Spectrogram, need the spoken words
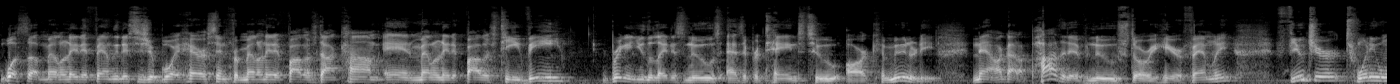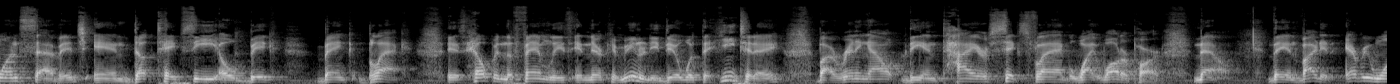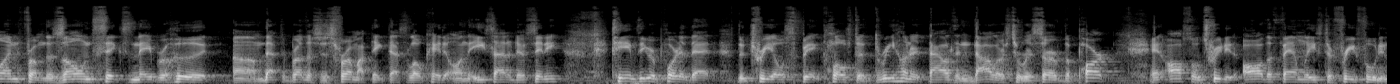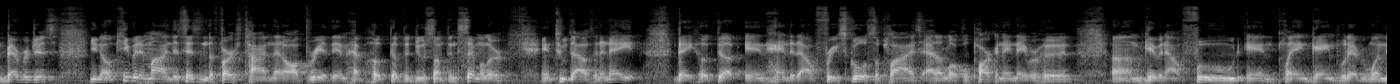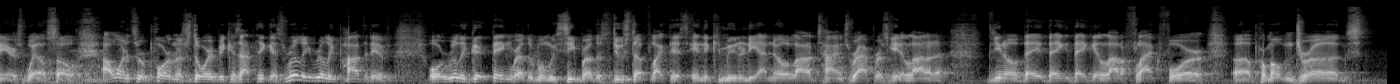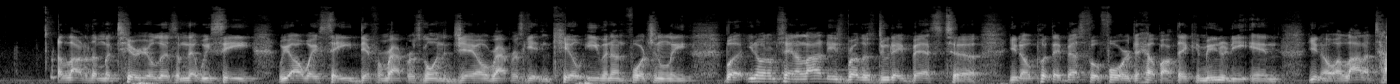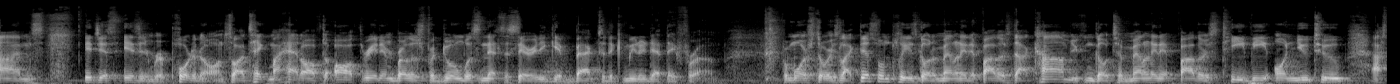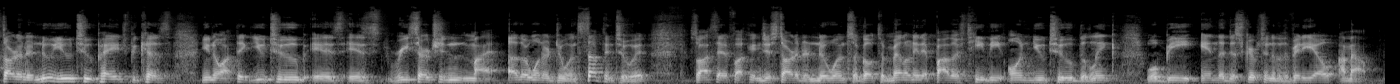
What's up, Melanated family? This is your boy Harrison from MelanatedFathers.com and Melanated Fathers TV, bringing you the latest news as it pertains to our community. Now, I got a positive news story here, family. Future 21 Savage and Duct Tape CEO Big Bank Black is helping the families in their community deal with the heat today by renting out the entire Six Flag Whitewater Park. Now, they invited everyone from the Zone 6 neighborhood um, that the brothers is from. I think that's located on the east side of their city. TMZ reported that the trio spent close to $300,000 to reserve the park and also treated all the families to free food and beverages. You know, keep it in mind, this isn't the first time that all three of them have hooked up to do something similar. In 2008, they hooked up and handed out free school supplies at a local park in their neighborhood, um, giving out food and playing games with everyone there as well. So I wanted to report on the story because I think it's really, really positive or a really good thing, rather, when we see brothers do stuff like this in the community. I know a lot of times rappers get a lot of, you know, they, they, they get a lot of flack for uh, promoting drugs a lot of the materialism that we see. We always see different rappers going to jail, rappers getting killed, even unfortunately. But you know what I'm saying? A lot of these brothers do their best to, you know, put their best foot forward to help out their community. And, you know, a lot of times it just isn't reported on. So I take my hat off to all three of them brothers for doing what's necessary to give back to the community that they're from. For more stories like this one, please go to melanatedfathers.com. You can go to Melanated Fathers TV on YouTube. I started a new YouTube page because, you know, I think YouTube is is researching my other one or doing something to it. So I said can just started a new one. So go to Melanated Fathers TV on YouTube. The link will be in the description of the video. I'm out.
